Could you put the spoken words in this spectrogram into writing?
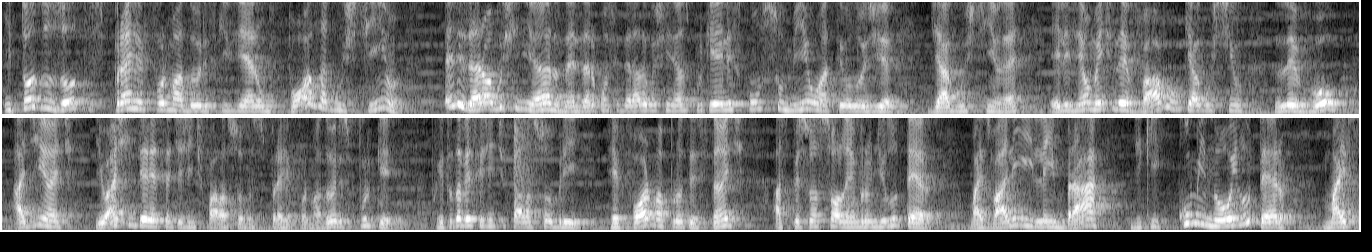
e todos os outros pré-reformadores que vieram pós-Agostinho, eles eram agostinianos, né? Eles eram considerados agostinianos porque eles consumiam a teologia de Agostinho, né? Eles realmente levavam o que Agostinho levou adiante. E eu acho interessante a gente falar sobre os pré-reformadores, por quê? Porque toda vez que a gente fala sobre reforma protestante, as pessoas só lembram de Lutero. Mas vale lembrar de que culminou em Lutero. Mas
